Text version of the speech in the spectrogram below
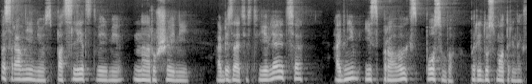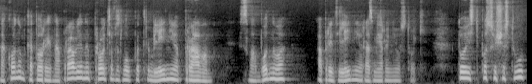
по сравнению с последствиями нарушений обязательств является одним из правовых способов, предусмотренных законом, которые направлены против злоупотребления правом свободного определения размера неустойки. То есть по существу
